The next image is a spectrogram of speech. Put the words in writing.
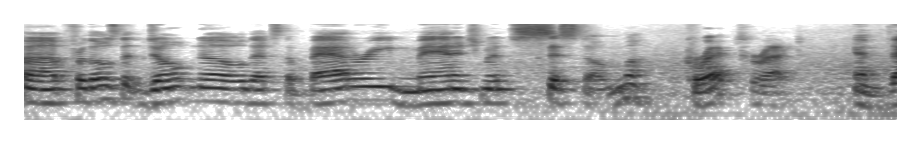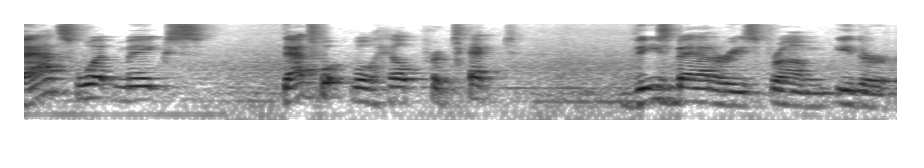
Uh, For those that don't know, that's the Battery Management System, correct? Correct. And that's what makes, that's what will help protect these batteries from either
